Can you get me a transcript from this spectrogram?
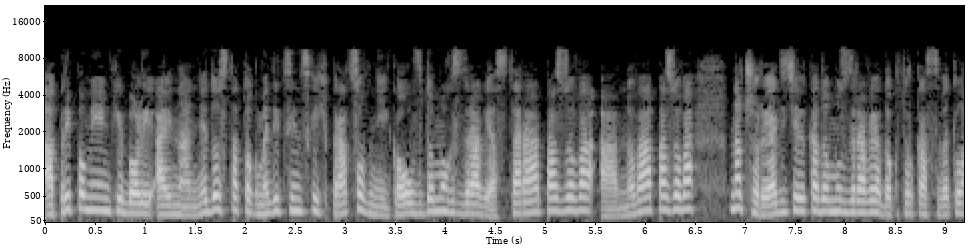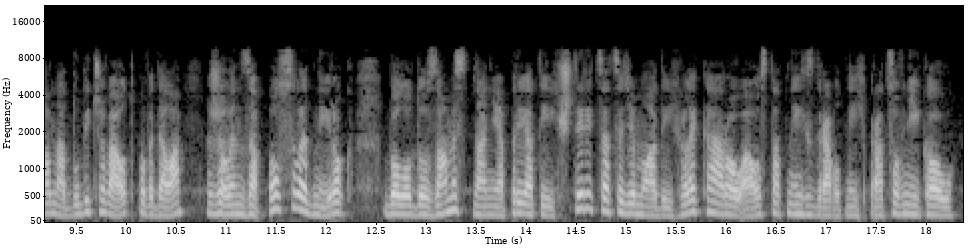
a pripomienky boli aj na nedostatok medicínskych pracovníkov v domoch zdravia Stará Pazova a Nová Pazova, na čo riaditeľka domu zdravia doktorka Svetlana Dudičová odpovedala, že len za posledný rok bolo do zamestnania prijatých 47 mladých lekárov a ostatných zdravotných pracovníkov.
